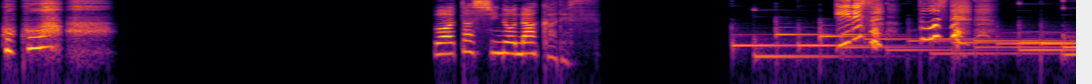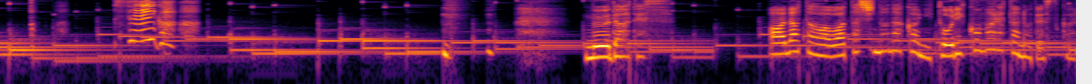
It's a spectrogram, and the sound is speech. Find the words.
ここは私の中です。イリス無駄です。あなたは私の中に取り込まれたのですから。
